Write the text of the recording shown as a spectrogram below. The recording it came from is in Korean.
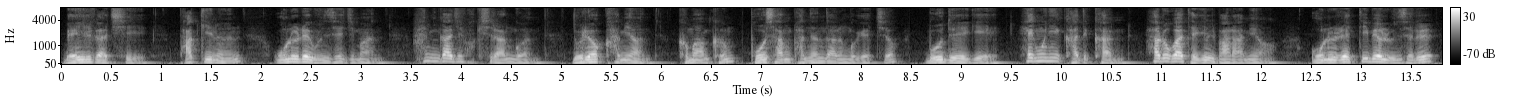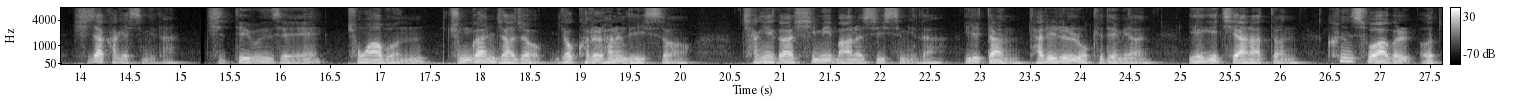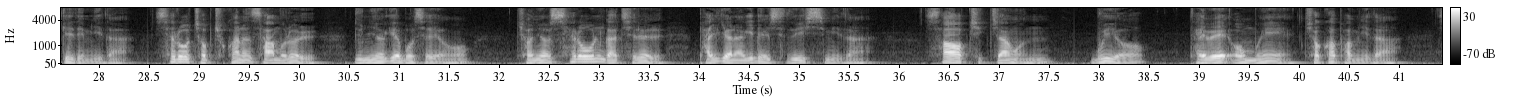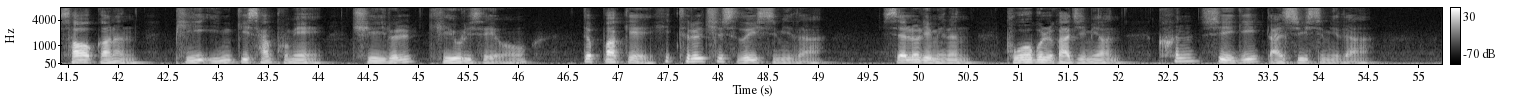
매일같이 바뀌는 오늘의 운세지만 한 가지 확실한 건 노력하면 그만큼 보상받는다는 거겠죠. 모두에게 행운이 가득한 하루가 되길 바라며 오늘의 띠별 운세를 시작하겠습니다. 쥐띠 운세의 종합은 중간자적 역할을 하는 데 있어 장애가 심히 많을 수 있습니다. 일단 다리를 놓게 되면 예기치 않았던 큰 수확을 얻게 됩니다. 새로 접촉하는 사물을 눈여겨보세요. 전혀 새로운 가치를 발견하게 될 수도 있습니다. 사업 직장은 무역, 대외 업무에 적합합니다. 사업가는 비인기 상품에 주의를 기울이세요. 뜻밖의 히트를 칠 수도 있습니다. 셀러리맨은 부업을 가지면 큰 수익이 날 수 있습니다.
